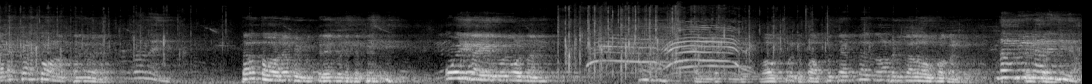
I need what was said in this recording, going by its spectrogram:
ഇടക്കിടക്ക് ഉണർത്തന്നെ വരാം. ഇതാണേ. ഇത്ര തോലെ മിമിക്രിയൊക്കെ എടുത്തിട്ട് ഒരു കയ്യടി കൊണ്ടാണ്? വകുപ്പുണ്ട്. പപ്പു ചേട്ടൻ എടുക്കാനുള്ള വകുപ്പൊക്കെ ഉണ്ട്. നമുക്കൊരു കാര്യം ചെയ്യാം.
